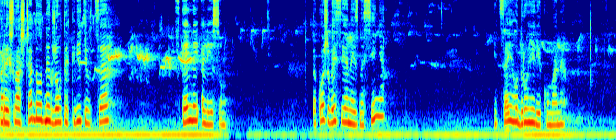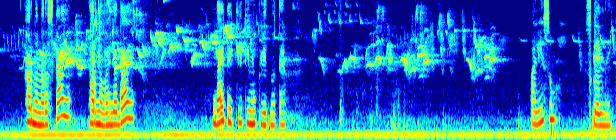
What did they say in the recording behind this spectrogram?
Перейшла ще до одних жовтих квітів. Це скельний алісум. Також висіяний з насіння. І це його другий рік у мене. Гарно наростає, гарно виглядає. Дайте тільки йому квітнути. Алісум скельний.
